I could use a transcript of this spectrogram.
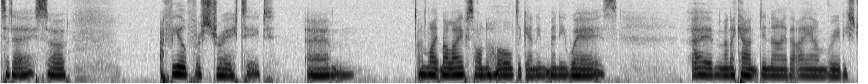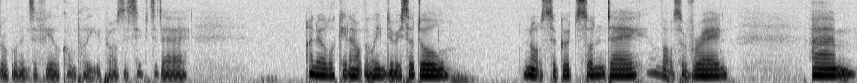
today. So I feel frustrated. Um, and like my life's on hold again in many ways. Um, and I can't deny that I am really struggling to feel completely positive today. I know looking out the window it's a dull, not so good Sunday, lots of rain. Um,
